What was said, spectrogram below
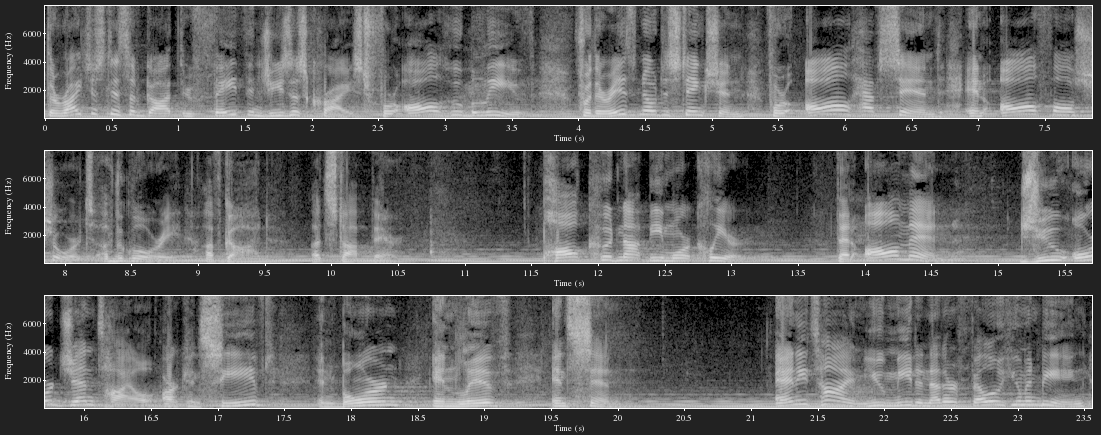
the righteousness of God through faith in Jesus Christ for all who believe, for there is no distinction, for all have sinned and all fall short of the glory of God. Let's stop there. Paul could not be more clear that all men, Jew or Gentile, are conceived and born and live in sin. Anytime you meet another fellow human being,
